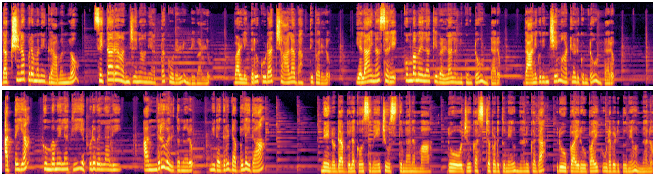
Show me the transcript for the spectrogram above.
దక్షిణపురం అనే గ్రామంలో సితారా అంజన అనే అత్త కోడళ్ళు ఉండేవాళ్ళు. వాళ్ళిద్దరూ కూడా చాలా భక్తిపరులు. ఎలా అయినా సరే కుంభమేళాకి వెళ్ళాలనుకుంటూ ఉంటారు. దాని గురించే మాట్లాడుకుంటూ ఉంటారు. అత్తయ్య కుంభమేళాకి ఎప్పుడు వెళ్ళాలి? అందరూ వెళ్తున్నారు. మీ దగ్గర డబ్బు లేదా? నేను డబ్బుల కోసమే చూస్తున్నానమ్మా. రోజు కష్టపడుతూనే ఉన్నాను కదా. రూపాయి రూపాయి కూడబెడుతూనే ఉన్నాను.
